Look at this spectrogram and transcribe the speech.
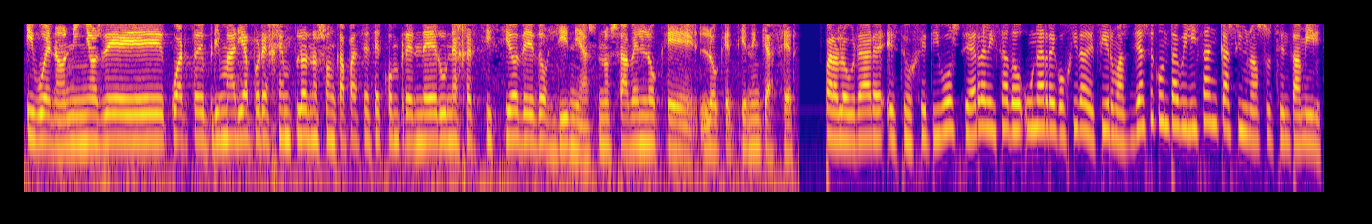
Y bueno niños de cuarto de primaria por ejemplo no son capaces de comprender un ejercicio de dos líneas. No saben lo que lo que tienen que hacer Para lograr este objetivo se ha realizado una recogida de firmas. Ya se contabilizan casi unas 80.000.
